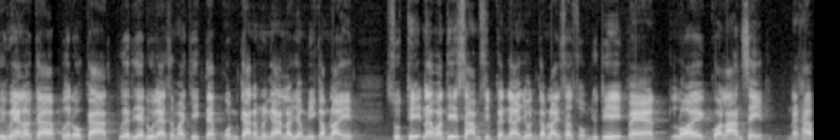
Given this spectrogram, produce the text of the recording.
ถึงแม้เราจะเปิดโอกาสเพื่อที่จะดูแลสมาชิก แต่ผลการดำเนินงานเรายังมีกำไรสุทธิณวันที่ 30 กันยายนกำไรสะสมอยู่ที่ 800 กว่าล้านเศษนะครับ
